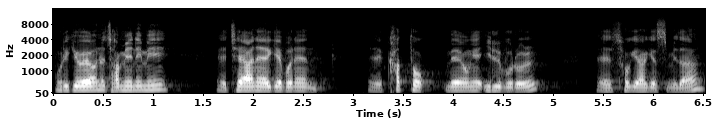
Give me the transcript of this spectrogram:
우리 교회 어느 자매님이 제 아내에게 보낸 카톡 내용의 일부를 소개하겠습니다.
